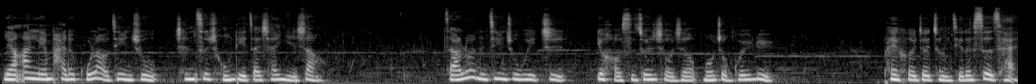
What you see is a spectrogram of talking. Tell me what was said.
两岸连排的古老建筑参差重叠在山岩上，杂乱的建筑位置又好似遵守着某种规律，配合着整洁的色彩。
